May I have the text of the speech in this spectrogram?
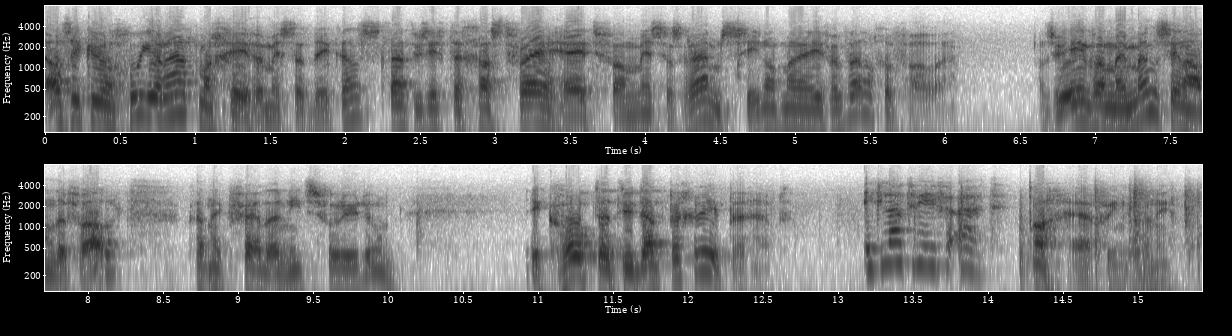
Als ik u een goede raad mag geven, Mr. Dickens... laat u zich de gastvrijheid van Mrs. Ramsey nog maar even welgevallen. Als u een van mijn mensen in handen valt... kan ik verder niets voor u doen. Ik hoop dat u dat begrepen hebt. Ik laat u even uit. Oh, erg vriendelijk van u.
